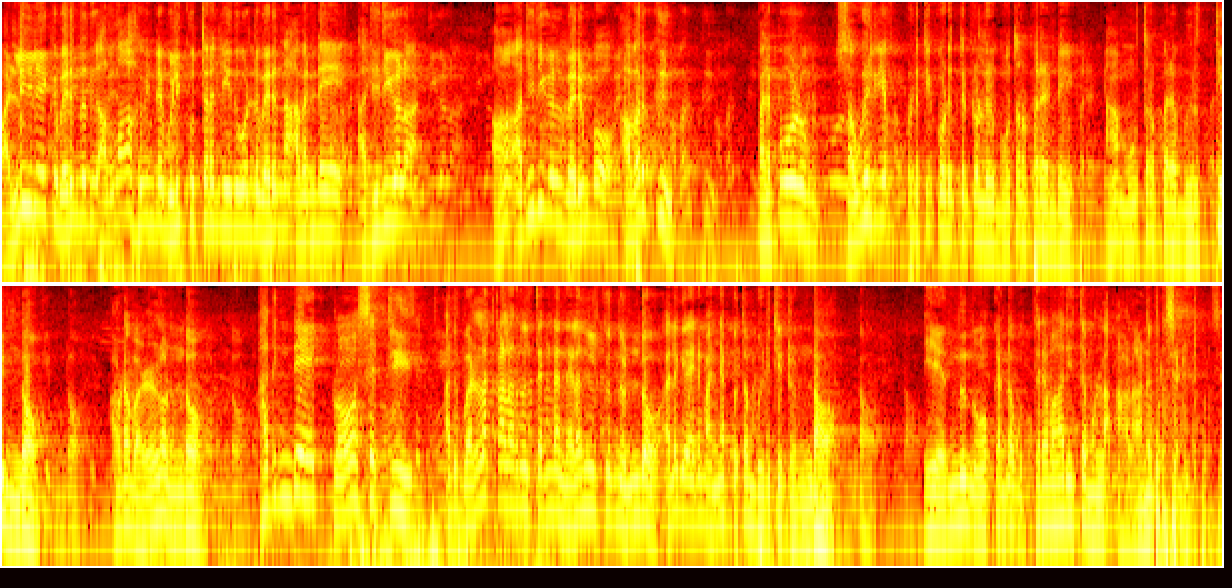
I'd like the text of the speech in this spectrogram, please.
പള്ളിയിലേക്ക് വരുന്നത് അള്ളാഹുവിന്റെ വിളിക്കുത്തരം ചെയ്തുകൊണ്ട് വരുന്ന അവന്റെ അതിഥികളാണ്. ആ അതിഥികൾ വരുമ്പോ അവർക്ക് പലപ്പോഴും സൗകര്യപ്പെടുത്തി കൊടുത്തിട്ടുള്ളൊരു മൂത്രപ്പരുണ്ട്. ആ മൂത്രപ്പര വൃത്തിണ്ടോ അവിടെ വെള്ളമുണ്ടോ? അതിന്റെ ക്ലോസറ്റ് അത് വെള്ള കളറിൽ തന്നെ നിലനിൽക്കുന്നുണ്ടോ? അല്ലെങ്കിൽ അതിന് മഞ്ഞപ്പിത്തം പിടിച്ചിട്ടുണ്ടോ? എന്ന് നോക്കേണ്ട ഉത്തരവാദിത്തമുള്ള ആളാണ് പ്രസിഡന്റ്.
